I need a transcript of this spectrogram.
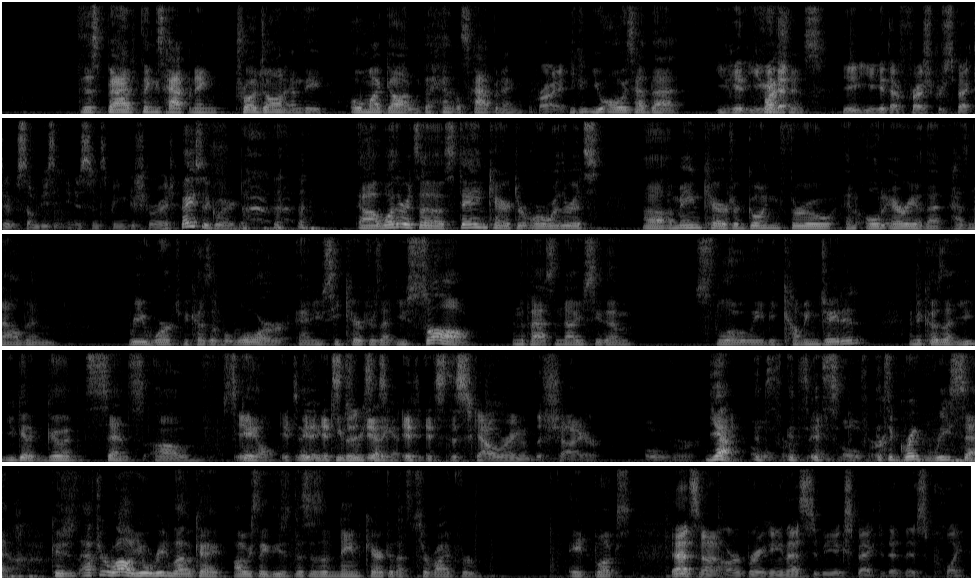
this bad thing's happening. Trudge on, and the oh my god, what the hell is happening? Right. You can, you always have that You get you get that you, you get that fresh perspective of somebody's innocence being destroyed. basically uh, whether it's a staying character or whether it's uh, a main character going through an old area that has now been reworked because of a war and you see characters that you saw in the past and now you see them slowly becoming jaded and because of that you, you get a good sense of scale It, it, it it's keeps the, resetting it's, it it, It's the scouring of the Shire over. yeah and it's over it's it's over. it's a great reset because after a while you'll read like okay obviously these this is a named character that's survived for eight books That's not heartbreaking. That's to be expected at this point.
